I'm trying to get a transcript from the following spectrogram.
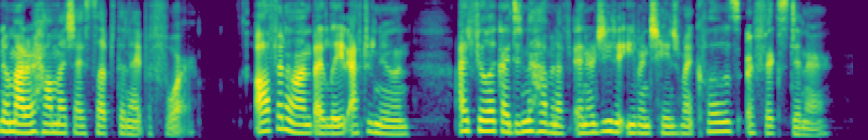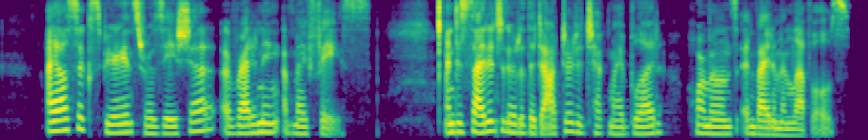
no matter how much I slept the night before. Off and on, by late afternoon, I'd feel like I didn't have enough energy to even change my clothes or fix dinner. I also experienced rosacea, a reddening of my face, and decided to go to the doctor to check my blood, hormones, and vitamin levels.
